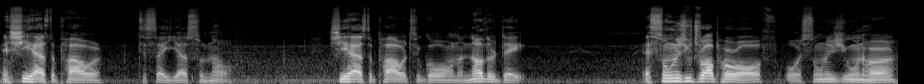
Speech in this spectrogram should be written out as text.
And she has the power to say yes or no. She has the power to go on another date. As soon as you drop her off, or as soon as you and her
